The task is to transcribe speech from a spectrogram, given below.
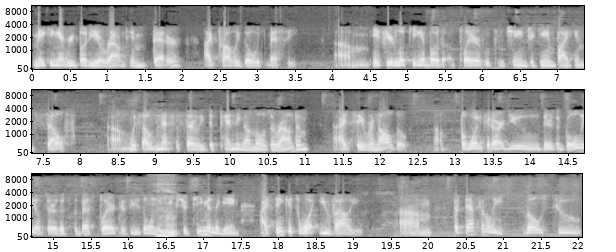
making everybody around him better, I'd probably go with Messi. Um, if you're looking about a player who can change a game by himself um, without necessarily depending on those around him, I'd say Ronaldo. Um, but one could argue there's a goalie out there that's the best player because he's the one that keeps your team in the game. I think it's what you value. Um, but definitely those two,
